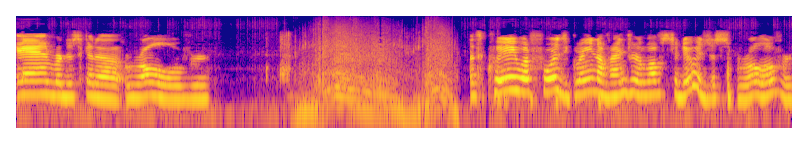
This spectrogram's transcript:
And we're just gonna roll over. That's clearly what Forest Green Avenger loves to do, is just roll over.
